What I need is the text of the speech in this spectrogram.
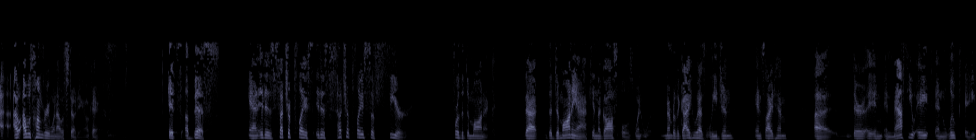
I, I, was hungry when I was studying, okay? It's abyss. And it is such a place, it is such a place of fear for the demonic that the demoniac in the Gospels, when remember the guy who has legion inside him, uh, there in, in Matthew 8 and Luke 8,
